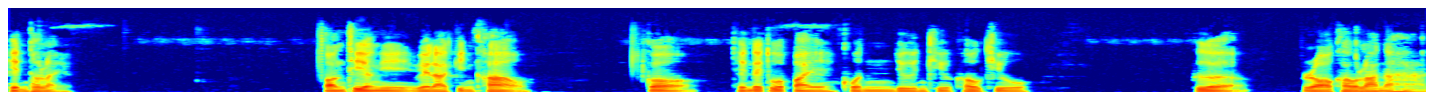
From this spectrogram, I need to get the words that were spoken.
เห็นเท่าไหร่ ตอนเที่ยงนี่เวลากินข้าว ก็เห็นได้ทั่วไปคนยืนคิวเข้าคิว เพื่อรอเข้าร้านอาหาร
